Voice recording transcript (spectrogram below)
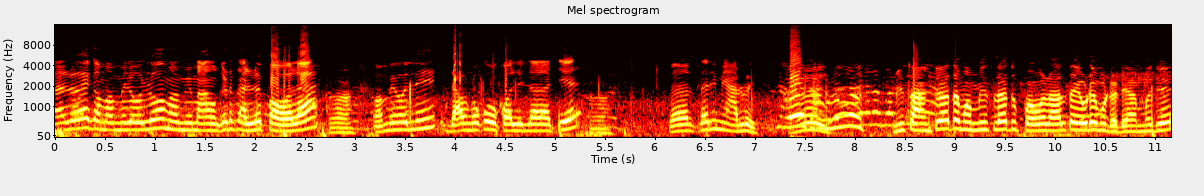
चाललोय का मम्मीला बोललो मम्मी मामाकडे चाललोय पवाला. मम्मी बोलली जाऊ नको कॉलेजला जाते तर तरी मी आलोय. मी सांगतोय आता मम्मीसला तू पवायला आलता एवढ्या मोठ्या डॅममध्ये.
